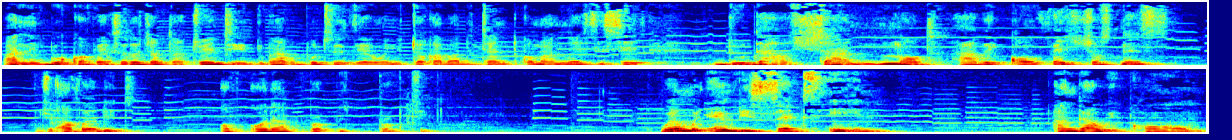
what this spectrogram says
And in the book of Exodus chapter 20, the Bible puts it there when you talk about the Ten Commandments, it says, Do thou shalt not have a covetousness, to avoid it, of other property. When envy sets in, anger will come,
